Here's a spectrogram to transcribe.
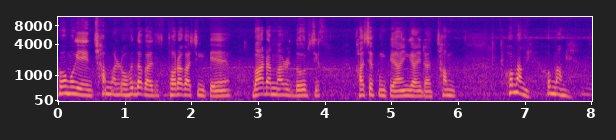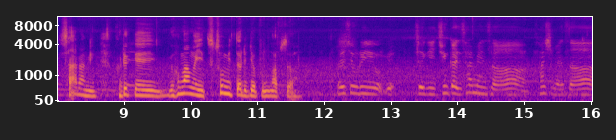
허무게 참말로 하다가 돌아가신 게 말 한마디도 없이 가셨던 게 아닌 게 아니라 참 허망해 허망해. 사람이. 그렇게 허망의 숨이 떨어져 본갑서 그래서 우리 요- 저기 지금까지 살면서 사시면서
